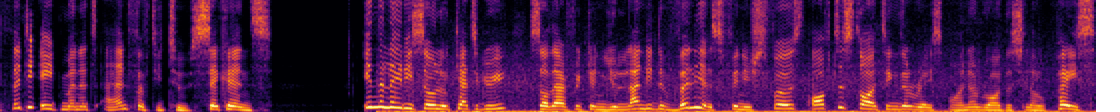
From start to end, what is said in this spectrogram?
38 minutes and 52 seconds. In the ladies solo category, South African Yolande de Villiers finished first after starting the race on a rather slow pace,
